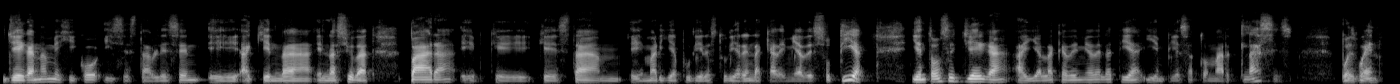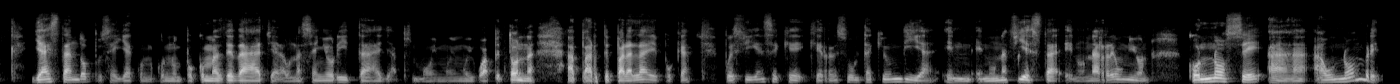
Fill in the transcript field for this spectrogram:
llegan a México y se establecen eh, aquí en la, en la ciudad para eh, que, que, esta eh, María pudiera estudiar en la academia de su tía. Y entonces llega ahí a la academia de la tía y empieza a tomar clases pues bueno, ya estando pues ella con, un poco más de edad, ya era una señorita, ya pues muy, muy, muy guapetona, aparte para la época, pues fíjense que, resulta que un día en, una fiesta, en una reunión, conoce a, un hombre,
